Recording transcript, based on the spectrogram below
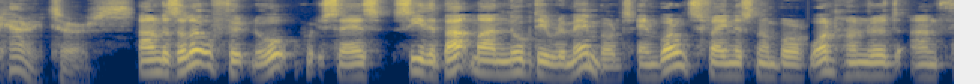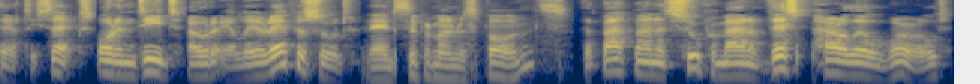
characters. and there's a little footnote which says, "See the Batman nobody remembered in World's Finest number 136, or indeed our earlier episode." Then Superman responds, The Batman and Superman of this parallel world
